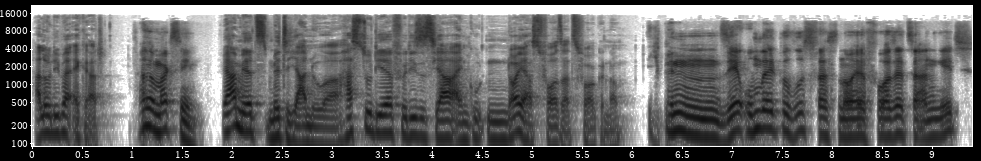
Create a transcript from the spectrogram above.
Hallo lieber Eckhard. Hallo Maxi. Wir haben jetzt Mitte Januar. Hast du dir für dieses Jahr einen guten Neujahrsvorsatz vorgenommen? Ich bin sehr umweltbewusst, was neue Vorsätze angeht,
